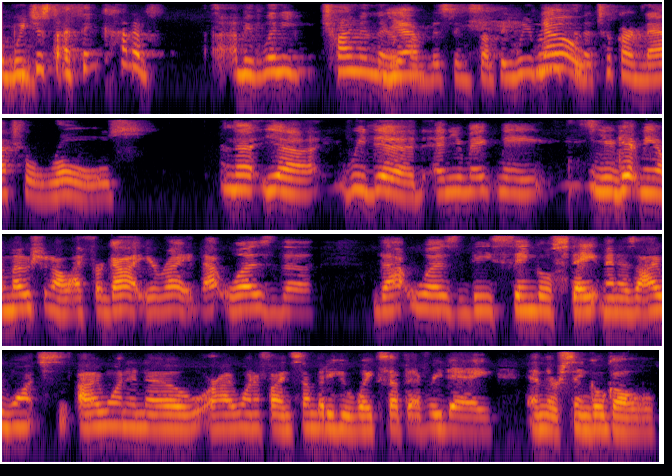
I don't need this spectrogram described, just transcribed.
We just I think kind of I mean Lenny chime in there yeah. if I'm missing something. We really no. kind of took our natural roles. That, yeah, we did, and you make me you get me emotional. I forgot. You're right. That was the that was the single statement as I want, I want to know, or I want to find somebody who wakes up every day and their single goal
